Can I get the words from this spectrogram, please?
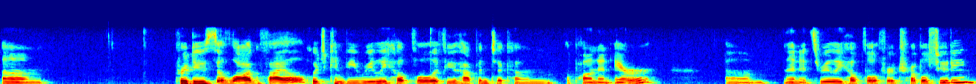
um, produce a log file, which can be really helpful if you happen to come upon an error. Um, and it's really helpful for troubleshooting.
